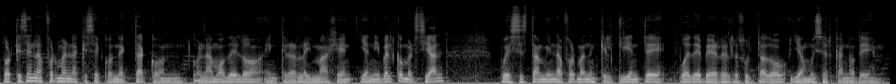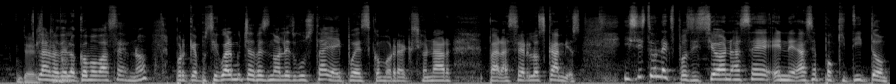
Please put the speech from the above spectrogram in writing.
porque es en la forma en la que se conecta con, con la modelo en crear la imagen. Y a nivel comercial, pues es también la forma en que el cliente puede ver el resultado ya muy cercano de, de Claro, esto, de lo cómo va a ser, ¿no? Porque pues igual muchas veces no les gusta y ahí puedes como reaccionar para hacer los cambios. Hiciste una exposición hace, en, hace poquitito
